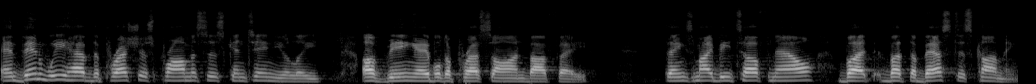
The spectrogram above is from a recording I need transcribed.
And then we have the precious promises continually of being able to press on by faith. Things might be tough now, but, but the best is coming.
